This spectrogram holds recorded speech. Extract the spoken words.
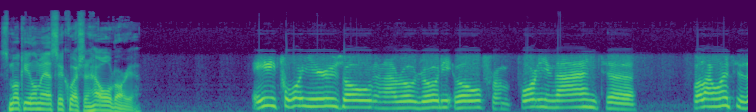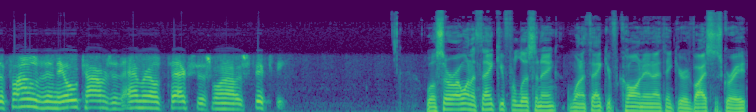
Smokey, let me ask you a question. How old are you? 84 years old, and I rode rodeo from 49 to, well, I went to the finals in the old timers in Amarillo, Texas when I was 50. Well, sir, I want to thank you for listening. I want to thank you for calling in. I think your advice is great.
